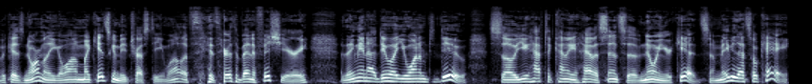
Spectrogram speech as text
because normally you go well, my kid's going to be a trustee. Well, if they're the beneficiary, they may not do what you want them to do. So you have to kind of have a sense of knowing your kids. And maybe that's okay.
